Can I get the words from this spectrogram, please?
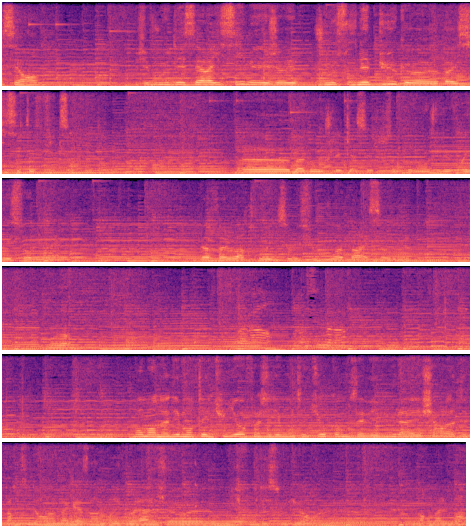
Desserrant. J'ai voulu desserrer ici, mais je me souvenais plus que bah, ici c'était fixe en fait. Euh, bah donc je l'ai cassé tout simplement, je l'ai vrillé sur lui-même. Il va falloir trouver une solution pour réparer ça au mieux. Voilà. Voilà, merci malin. Bon bah on a démonté le tuyau, enfin j'ai démonté le tuyau comme vous avez vu là et Charlotte est partie dans un magasin de bricolage euh, où ils font des soudures euh, normalement.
